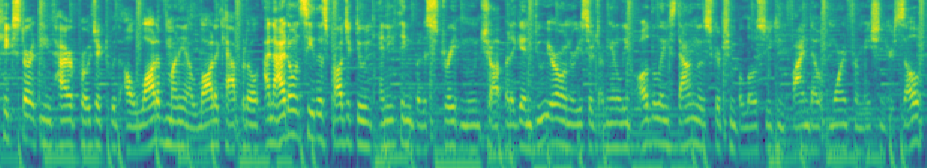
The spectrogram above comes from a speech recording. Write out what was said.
kickstart the entire project with a lot of money, a lot of capital, and I don't see this project doing anything but a straight moonshot. But again, do your own research. I'm going to leave all all the links down in the description below so you can find out more information yourself.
